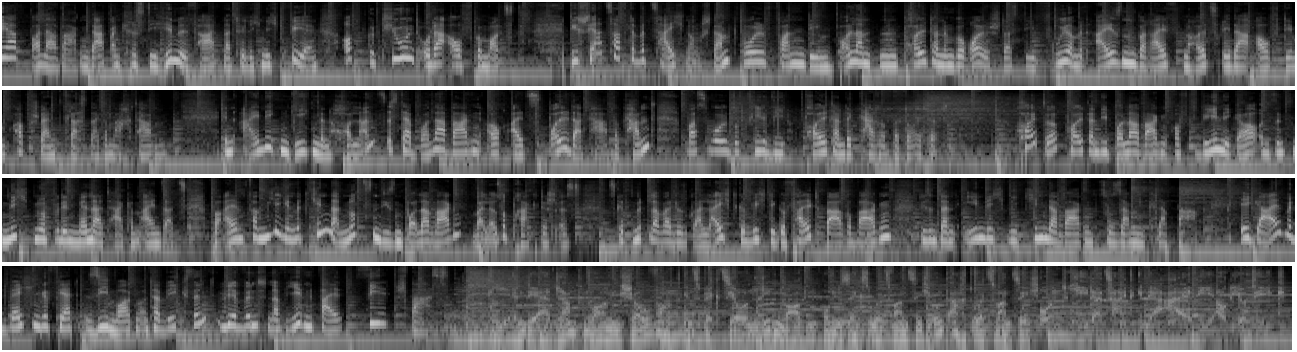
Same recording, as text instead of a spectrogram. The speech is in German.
Der Bollerwagen darf an Christi Himmelfahrt natürlich nicht fehlen, oft getunt oder aufgemotzt. Die scherzhafte Bezeichnung stammt wohl von dem bollernden, polternden Geräusch, das die früher mit Eisen bereiften Holzräder auf dem Kopfsteinpflaster gemacht haben. In einigen Gegenden Hollands ist der Bollerwagen auch als Bolderkar bekannt, was wohl so viel wie polternde Karre bedeutet. Heute poltern die Bollerwagen oft weniger und sind nicht nur für den Männertag im Einsatz. Vor allem Familien mit Kindern nutzen diesen Bollerwagen, weil er so praktisch ist. Es gibt mittlerweile sogar leichtgewichtige faltbare Wagen, die sind dann ähnlich wie Kinderwagen zusammenklappbar. Egal mit welchem Gefährt Sie morgen unterwegs sind, wir wünschen auf jeden Fall viel Spaß. Die MDR Jump Morning Show Wortinspektion. Jeden Morgen um 6.20 Uhr und 8.20 Uhr und jederzeit in der ARD Audiothek.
